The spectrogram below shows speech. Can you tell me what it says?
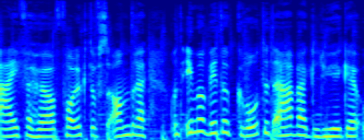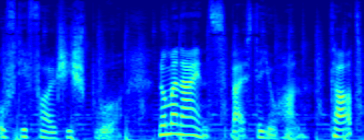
Ein Verhör folgt aufs andere und immer wieder gerotet er wegen Lügen auf die falsche Spur. Nummer eins, weiss der Johann. Die Tat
